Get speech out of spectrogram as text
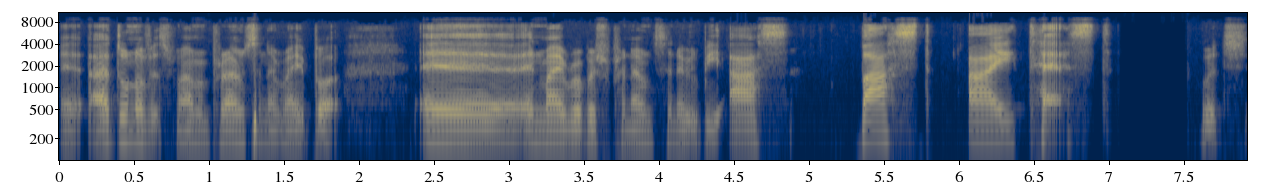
Uh, I don't know if it's I'm pronouncing it right, but uh, in my rubbish pronouncing, it would be as Bäst i test, which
